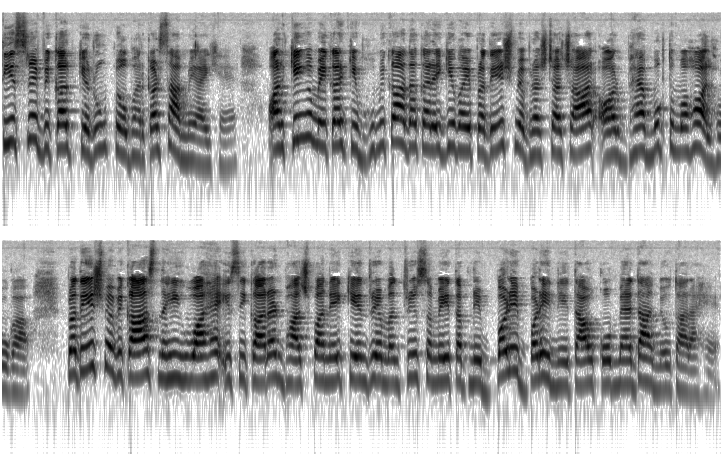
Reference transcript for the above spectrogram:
तीसरे विकल्प के रूप में उभर कर सामने आई है। और किंग मेकर की भूमिका अदा करेगी वही प्रदेश में भ्रष्टाचार और भय मुक्त माहौल होगा। प्रदेश में विकास नहीं हुआ है, इसी कारण भाजपा ने केंद्रीय मंत्रियों समेत अपने बड़े बड़े नेताओं को मैदान में उतारा है।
